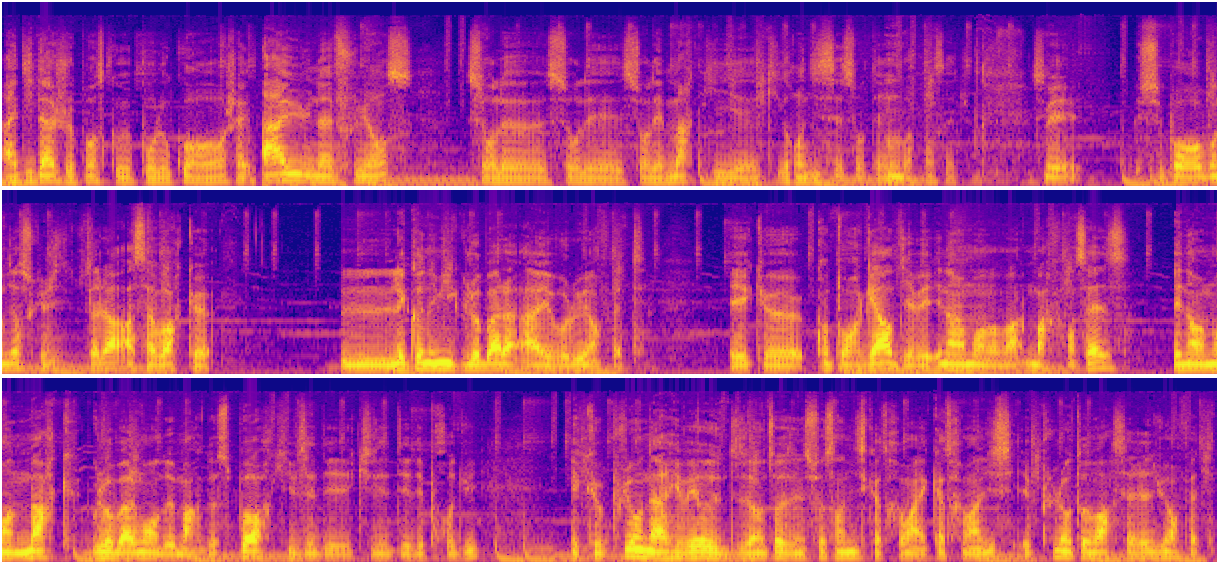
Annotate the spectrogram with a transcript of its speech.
Adidas, je pense que pour le coup, en revanche, a eu une influence sur le sur les sur les marques qui, qui grandissaient sur le territoire Mm. français. Tu vois. Mais c'est pour rebondir sur ce que j'ai dit tout à l'heure, à savoir que l'économie globale a évolué en fait. Et que quand on regarde, il y avait énormément de mar- marques françaises, énormément de marques globalement de marques de sport qui faisaient des, produits. Et que plus on arrivait aux années 70, 80 et 90, et plus l'entonnoir s'est réduit en fait.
